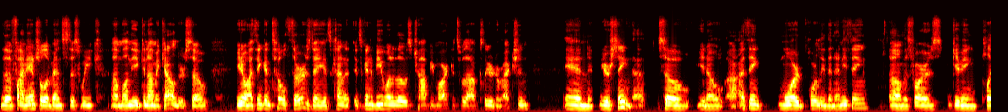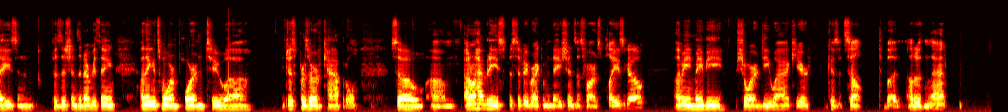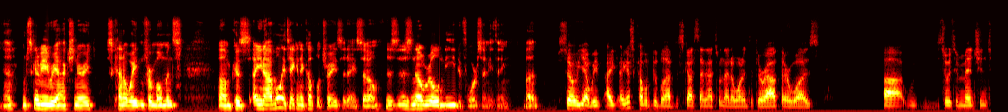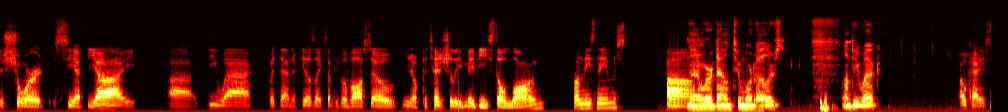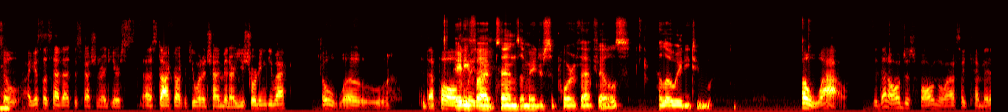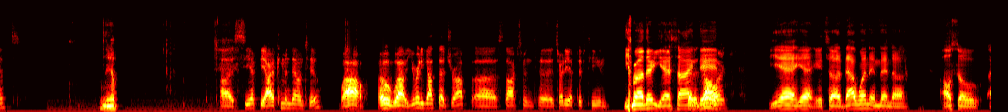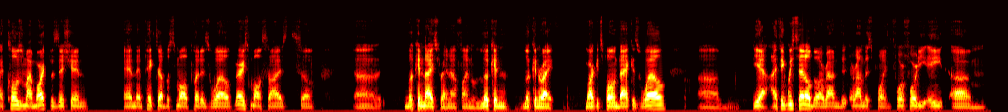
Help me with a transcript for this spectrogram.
the financial events this week um, on the economic calendar. So, you know, I think until Thursday, it's kind of it's going to be one of those choppy markets without clear direction, and you're seeing that. So, you know, I think more importantly than anything, um, as far as giving plays and positions and everything, I think it's more important to uh, just preserve capital. So um, I don't have any specific recommendations as far as plays go. I mean, maybe short DWAC here because it's self, but other than that, yeah, I'm just gonna be reactionary, just kind of waiting for moments. Because um, you know I've only taken a couple trades today, so there's, there's no real need to force anything. But so yeah, we I, I guess a couple people have discussed that. And that's one that I wanted to throw out there was, uh, so been mentioned to short CFVI, uh, DWAC, but then it feels like some people have also you know potentially maybe still long on these names. Um, yeah, we're down two more dollars on DWAC. Okay, so I guess let's have that discussion right here. Uh, Stock Doc, if you want to chime in, are you shorting DWAC? Oh, whoa. Did that fall? 85 10's a major support if that fails. Hello, 82. Oh, wow. Did that all just fall in the last like 10 minutes? Yep. Uh, CFVI coming down too? Wow. Oh, wow. You already got that drop, uh, Stocksmen, to it's already at 15 brother. Yes, I did. Dollar? Yeah, yeah. It's uh that one, and then uh also I closed my mark position, and then picked up a small put as well, very small sized. So, uh, looking nice right now. Finally, looking looking right. Market's pulling back as well. Um, yeah, I think we settled though around around this point, 448. Um,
